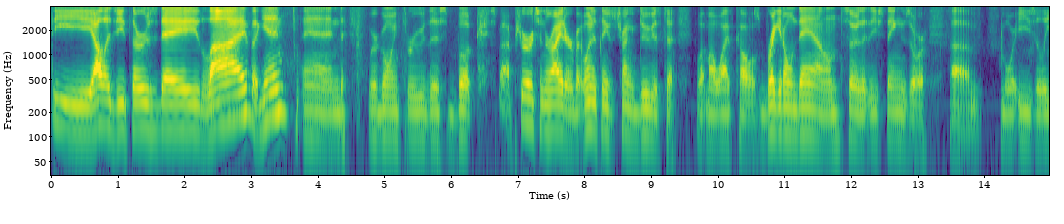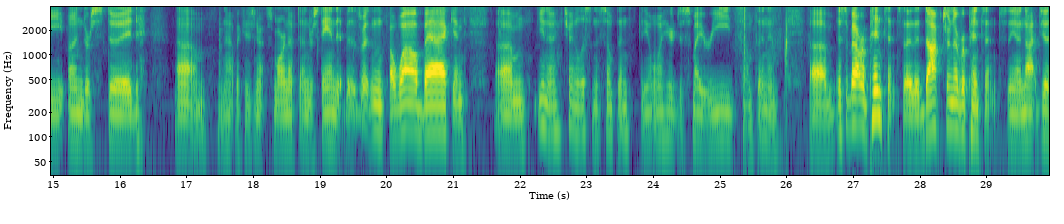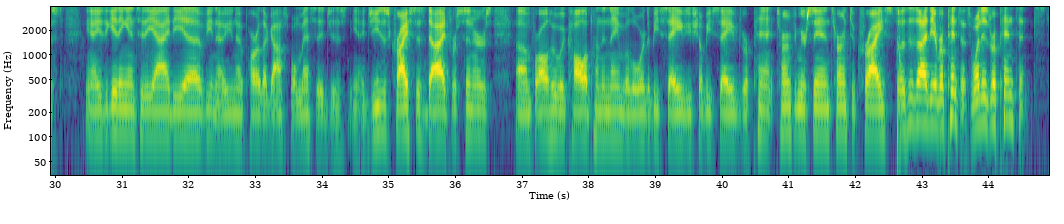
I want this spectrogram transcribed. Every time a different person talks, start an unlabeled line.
Theology Thursday live again, and we're going through this book. It's by a Puritan writer, but one of the things we're trying to do is to what my wife calls break it on down so that these things are um, more easily understood. Um, not because you're not smart enough to understand it, but it's written a while back, and um, you know, trying to listen to something. You don't want to hear just somebody read something. And um, it's about repentance, though, the doctrine of repentance. You know, not just, you know, he's getting into the idea of, you know, you know, part of the gospel message is, you know, Jesus Christ has died for sinners, um, for all who would call upon the name of the Lord to be saved. You shall be saved. Repent, turn from your sin, turn to Christ. So it's this idea of repentance. What is repentance?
